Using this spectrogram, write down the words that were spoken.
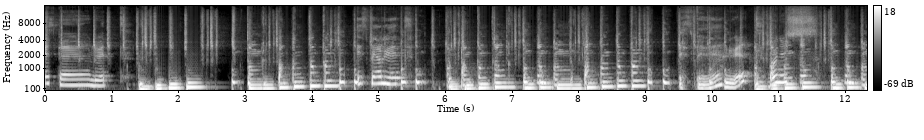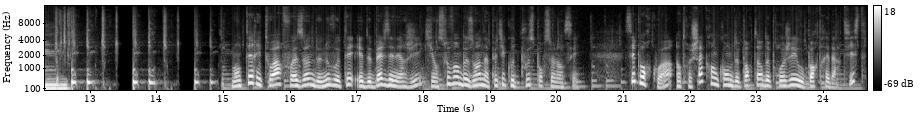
Esperluette. Esperluette. Esperluette. Bonus. Mon territoire foisonne de nouveautés et de belles énergies qui ont souvent besoin d'un petit coup de pouce pour se lancer. C'est pourquoi, entre chaque rencontre de porteurs de projets ou portraits d'artistes,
